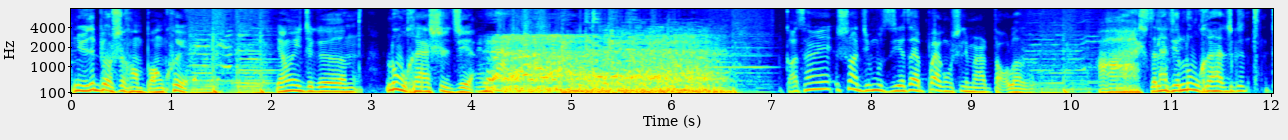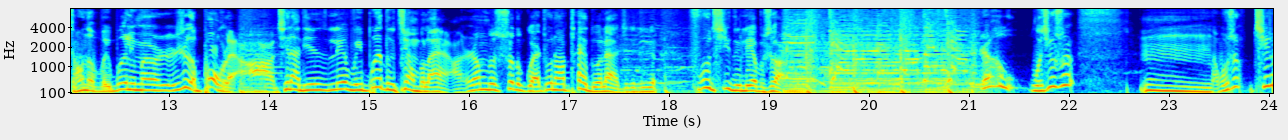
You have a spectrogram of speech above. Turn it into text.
女的表示很崩溃，因为这个鹿晗事件。刚才上节目直接在办公室里面倒了，啊，这两天鹿晗这个真的微博里面热爆了啊！前两天连微博都进不来啊，让我们说的关注量太多了，这个这个服务器都连不上。然后我就说，嗯，我说其实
